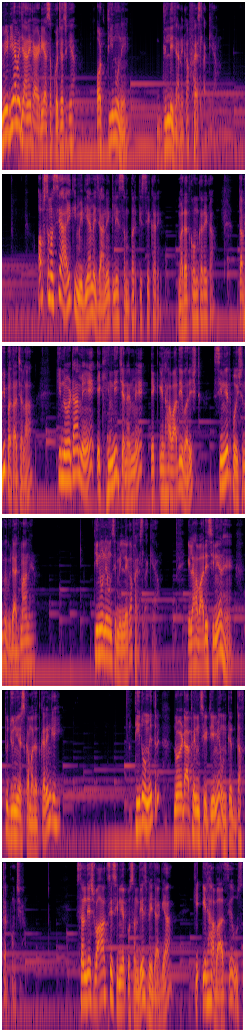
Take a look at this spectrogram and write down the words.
मीडिया में जाने का आइडिया सबको जच गया, और तीनों ने दिल्ली जाने का फैसला किया। अब समस्या आई कि मीडिया में जाने के लिए संपर्क किससे करें? मदद कौन करेगा? तभी पता चला कि नोएडा में एक हिंदी चैनल में एक इलाहाबादी वरिष्ठ सीनियर पोजीशन पर विराजमान है। तीनों ने उनसे मिलने का फैसला किया। इलाहाबादी सीनियर हैं तो जूनियर्स का मदद करेंगे ही। तीनों मित्र नोएडा फ़िल्म सिटी में उनके दफ्तर पहुँचे। संदेशवाहक से सीनियर को संदेश भेजा गया कि इलाहाबाद से उस,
